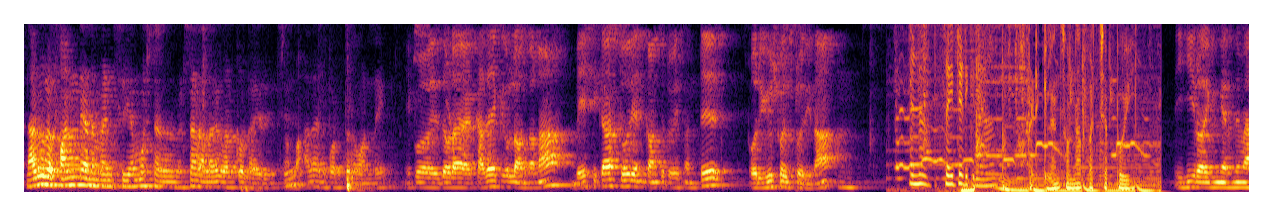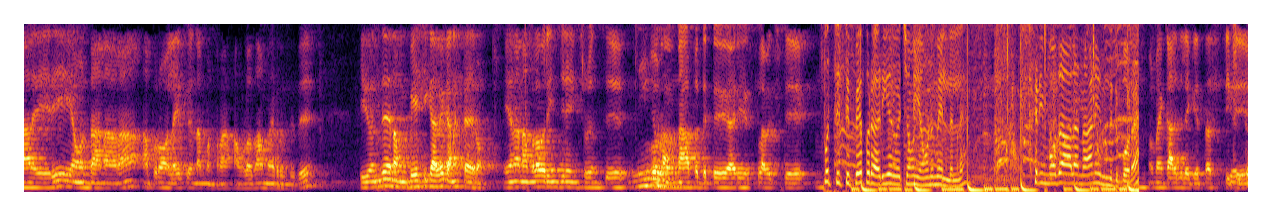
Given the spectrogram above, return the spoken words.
நடுவில் ஃபன் எலமெண்ட்ஸ் எமோஷனல் எலமெண்ட்ஸ் தான் நல்லாவே ஒர்க் அவுட் ஆயிருந்துச்சு. அதான் இந்த படத்தோட ஒன்லைன் இப்போ இதோட கதைக்குள்ள வந்தோம்னா பேசிக்காக ஸ்டோரி அண்ட் கான்செப்ட் வைஸ் வந்துட்டு ஒரு யூஸ்வல் ஸ்டோரி தான். என்ன சைட் அடிக்கிறியா? அடிக்கலன்னு சொன்னா பச்சை போய். ஹீரோ இங்கேருந்து மேலே ஏறி அவன் டான் ஆகிறான் அப்புறம் லைஃப்பில் என்ன பண்ணுறான் அவ்வளோதான் மாதிரி இருந்தது. இது வந்து நம்ம பேசிக்காவே கனெக்ட் ஆயிரும். ஏன்னா நம்மள ஒரு இன்ஜினியரிங் ஸ்டூடெண்ட்ஸு நீங்களா? நாற்பத்தெட்டு அரியர்ஸ்லாம் வச்சுட்டு. முப்பத்தெட்டு பேப்பர் அரியர் வச்சவன் எவனுமே இல்லைல்ல? சரி முத ஆளா நானே இருந்துட்டு போறேன். நம்ம காலேஜில் கெத்தா சுற்றிட்டு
